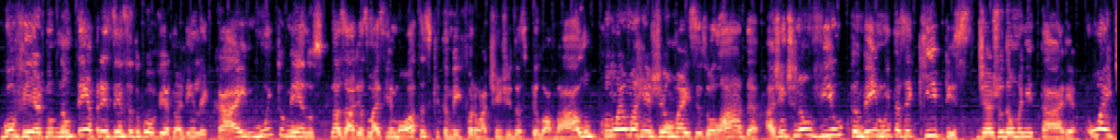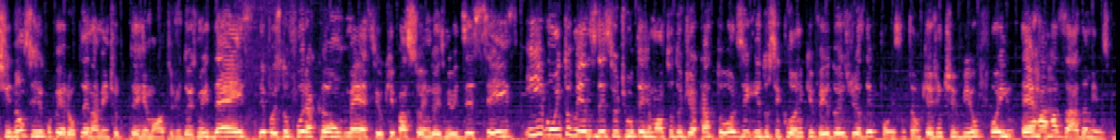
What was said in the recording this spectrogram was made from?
governo, não tem a presença do governo ali em Lecai, muito menos nas áreas mais remotas remotas que também foram atingidas pelo abalo. Como é uma região mais isolada, a gente não viu também muitas equipes de ajuda humanitária. O Haiti não se recuperou plenamente do terremoto de 2010, depois do furacão Matthew que passou em 2016 e muito menos desse último terremoto do dia 14 e do ciclone que veio dois dias depois. Então o que a gente viu foi terra arrasada mesmo.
